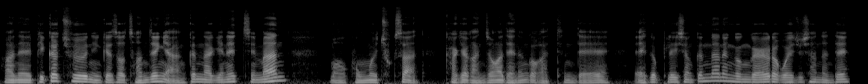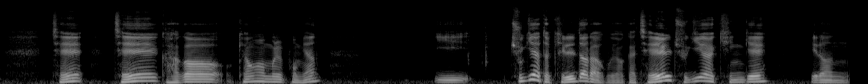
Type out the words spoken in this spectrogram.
아, 네. 피카츄님께서 전쟁이 안 끝나긴 했지만 뭐 곡물 축산 가격 안정화되는 것 같은데 에그플레이션 끝나는 건가요? 라고 해주셨는데 제, 제 과거 경험을 보면 이 주기가 더 길더라고요. 그러니까 제일 주기가 긴 게 이런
